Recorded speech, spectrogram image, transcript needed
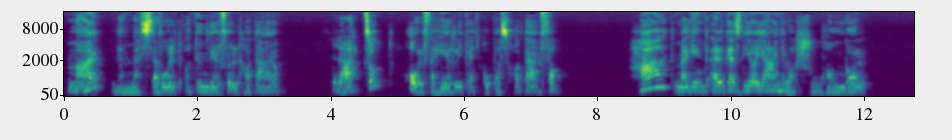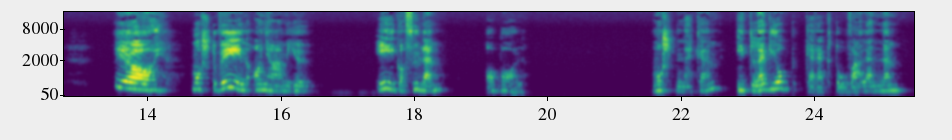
Már nem messze volt a tündérföld határa. Látszott, hol fehérlik egy kopasz határfa. Hát megint elkezdi a jány lassú hanggal. Jaj, most vén anyám jő, ég a fülem a bal. Most nekem itt legjobb kerektóvá lennem,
